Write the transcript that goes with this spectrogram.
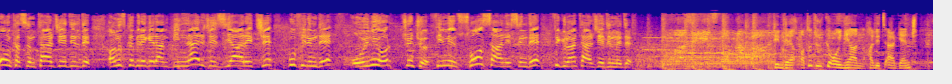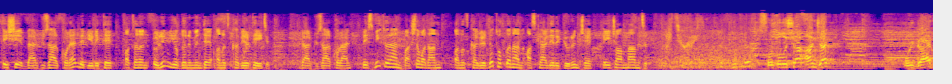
10 Kasım tercih edildi. Anıtkabir'e gelen binlerce ziyaretçi bu filmde oynuyor. Çünkü filmin son sahnesinde figüran tercih edilmedi. Filmde Atatürk'ü oynayan Halit Ergenç, eşi Bergüzar Korel'le birlikte atanın ölüm yıl dönümünde Anıtkabir'deydi. Bergüzar Korel resmi tören başlamadan Anıtkabir'de toplanan askerleri görünce heyecanlandı. Kurtuluşa ancak uygar,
